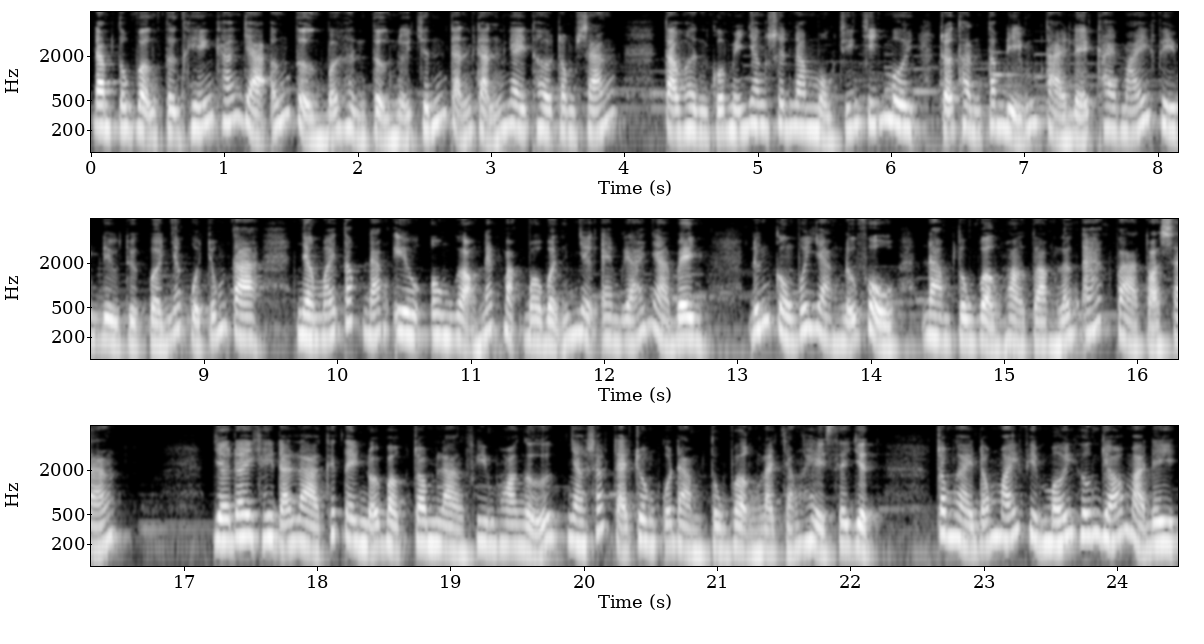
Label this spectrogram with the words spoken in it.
Đàm Tùng Vận từng khiến khán giả ấn tượng bởi hình tượng nữ chính cảnh cảnh ngây thơ trong sáng. Tạo hình của mỹ nhân sinh năm 1990 trở thành tâm điểm tại lễ khai máy phim Điều tuyệt vời nhất của chúng ta, nhờ mái tóc đáng yêu ôm gọn nét mặt bầu bĩnh như em gái nhà bên. Đứng cùng với dàn nữ phụ, Đàm Tùng Vận hoàn toàn lớn ác và tỏa sáng. Giờ đây khi đã là cái tên nổi bật trong làng phim hoa ngữ, nhan sắc trẻ trung của Đàm Tùng Vận lại chẳng hề xê dịch. Trong ngày đóng máy phim mới Hướng gió mà đi,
